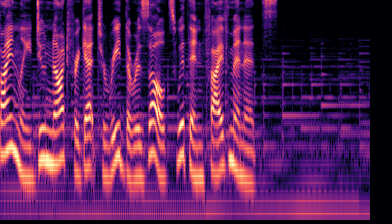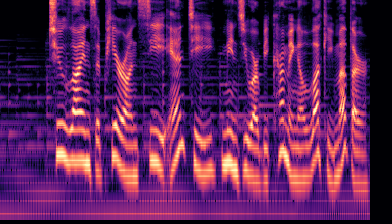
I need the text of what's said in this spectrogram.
Finally, do not forget to read the results within 5 minutes. Two lines appear on C and T means you are becoming a lucky mother.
